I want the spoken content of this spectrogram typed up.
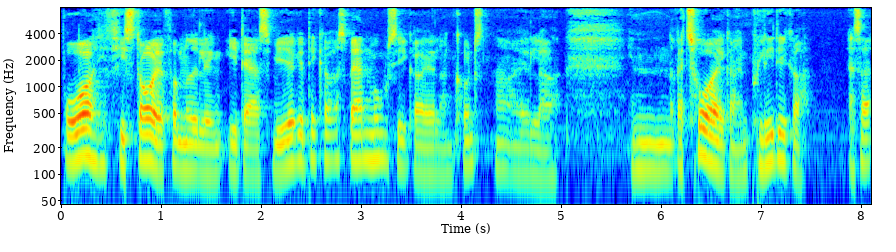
bruger historieformidling i deres virke, det kan også være en musiker, eller en kunstner, eller en retoriker, en politiker. Altså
